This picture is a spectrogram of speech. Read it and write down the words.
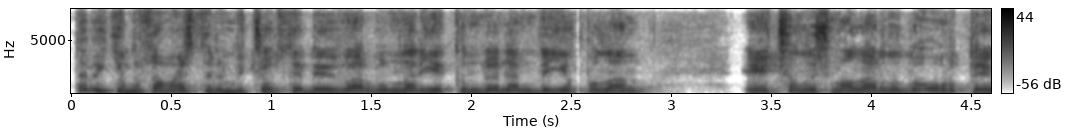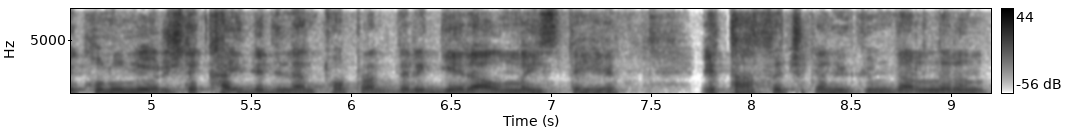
Tabii ki bu savaşların birçok sebebi var. Bunlar yakın dönemde yapılan e, çalışmalarda da ortaya konuluyor. İşte kaybedilen toprakları geri alma isteği, e, tahta çıkan hükümdarların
